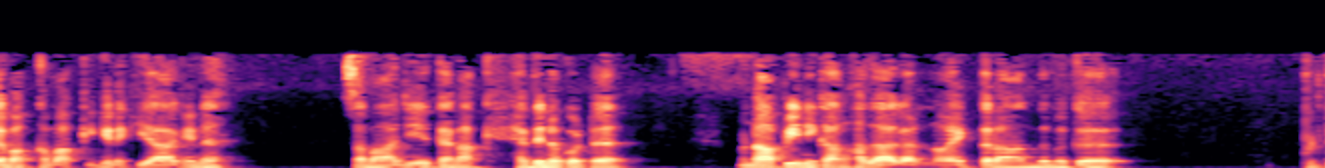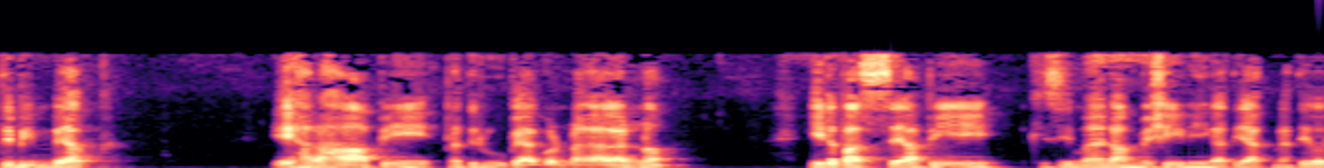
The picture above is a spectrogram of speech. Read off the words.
යමක් කමක් ඉගෙන කියාගෙන සමාජයේ තැනක් හැදෙනකොට ඔන්න අපි නිකන් හදා ගන්නවා එක්තරා අන්දමක ප්‍රතිබිම්බයක් ඒ හරහා අපි ප්‍රතිරූපයක් ගොඩනගා ගන්නවා ඊට පස්සේ අපි කිසිම නම්‍යශීලී ගතියක් නැතිව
